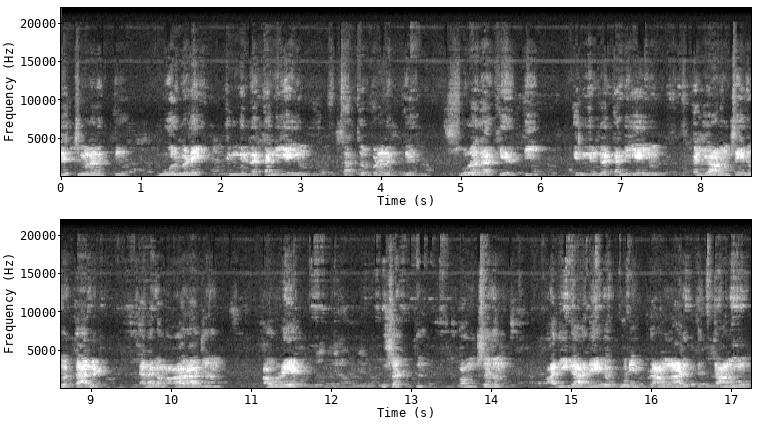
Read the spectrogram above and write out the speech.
லட்சுமணனுக்கு ஊர்விளை என்கின்ற கனியையும் சத்ருபணனுக்கு சுரத கீர்த்தி என்கின்ற கனியையும் கல்யாணம் செய்து வைத்தார்கள் ஜனக மகாராஜனும் அவருடைய குசத்து வம்சனும் அதிக அநேக கூடி பிராமணாளுக்கு தானமும்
